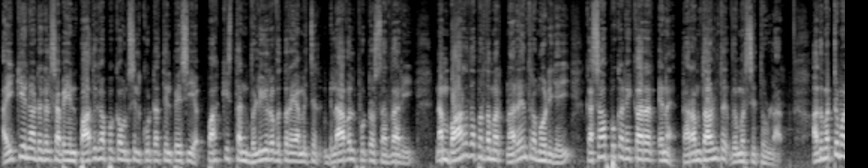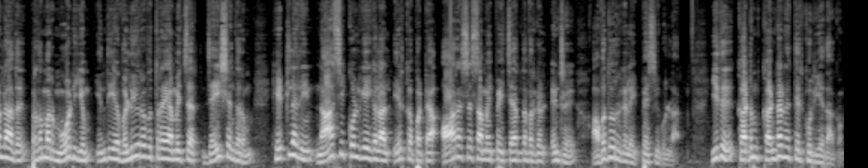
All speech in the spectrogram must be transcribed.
ஐக்கிய நாடுகள் சபையின் பாதுகாப்பு கவுன்சில் கூட்டத்தில் பேசிய பாகிஸ்தான் வெளியுறவுத்துறை அமைச்சர் பிலாவல் புட்டோ சர்தாரி நம் பாரத பிரதமர் நரேந்திர மோடியை கசாப்பு கடைக்காரர் என தரம் தாழ்ந்து விமர்சித்துள்ளார். அது மட்டுமல்லாது பிரதமர் மோடியும் இந்திய வெளியுறவுத்துறை அமைச்சர் ஜெய்சங்கரும் ஹிட்லரின் நாசி கொள்கைகளால் ஈர்க்கப்பட்ட ஆர்எஸ்எஸ் அமைப்பைச் சேர்ந்தவர்கள் என்று அவதூறுகளை பேசியுள்ளார். இது கடும் கண்டனத்திற்குரியதாகும்.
